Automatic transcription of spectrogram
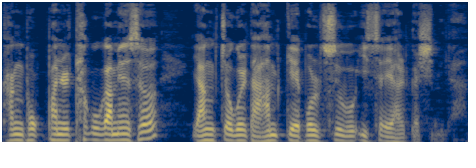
강복판을 타고 가면서 양쪽을 다 함께 볼 수 있어야 할 것입니다.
